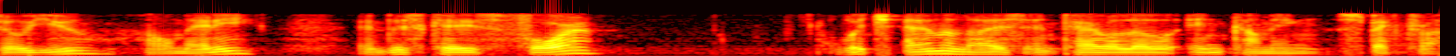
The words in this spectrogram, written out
show you how many. In this case, four, which analyze in parallel incoming spectra.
